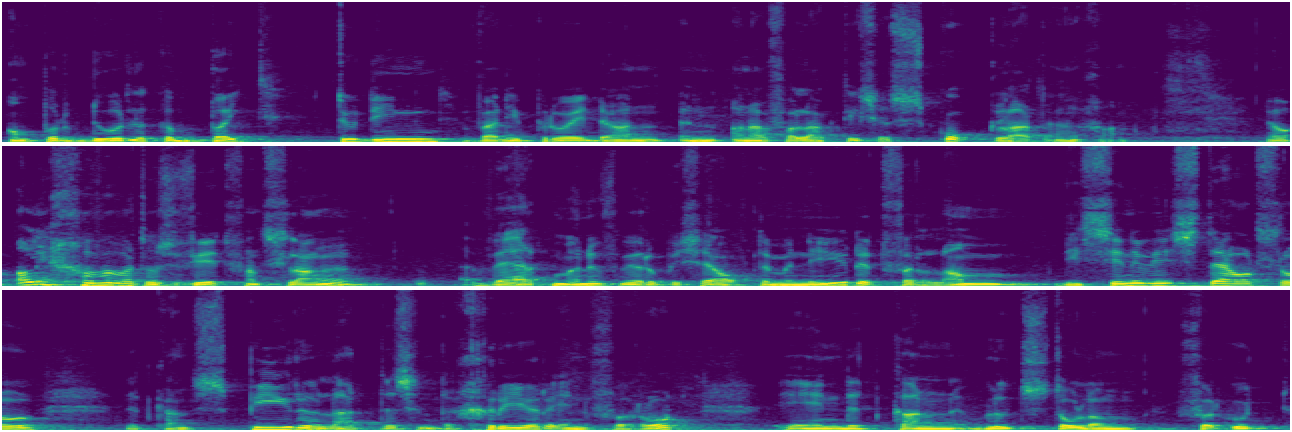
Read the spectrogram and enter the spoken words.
amper dodelike byt toedien wat die prooi dan in anafylaktiese skok laat ingaan. Nou al die gifwe wat ons weet van slange werk min of meer op dieselfde manier. Dit verlam die senuweestelsel, dit kan spiere laat disintegreer en verrot en dit kan bloedstolling verhoed.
